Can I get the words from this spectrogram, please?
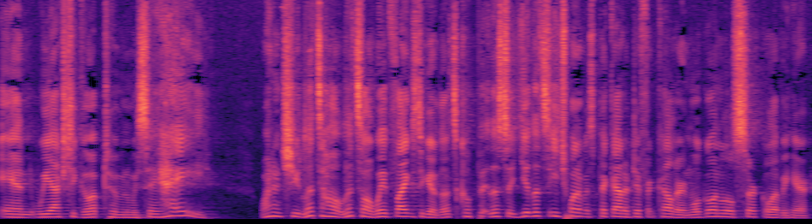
and we actually go up to them and we say, Hey, why don't you let's all let's all wave flags together. Let's go. Let's you, let's each one of us pick out a different color, and we'll go in a little circle over here.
